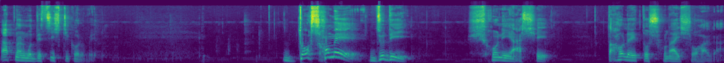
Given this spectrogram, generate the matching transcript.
আপনার মধ্যে সৃষ্টি করবে। দশমে যদি শনি আসে, তাহলে তো সোনাই সোহাগা।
